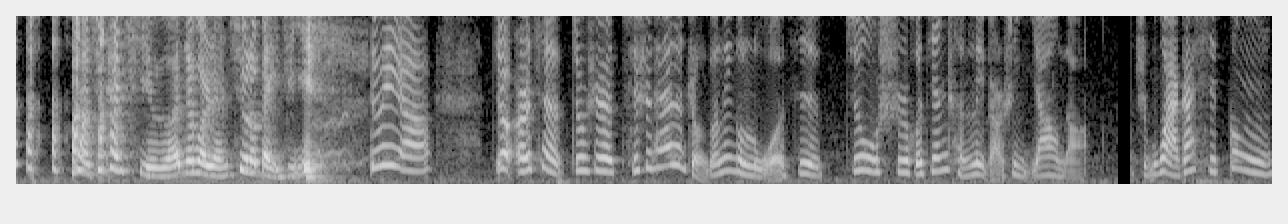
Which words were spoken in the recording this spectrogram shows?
我想去看企鹅，结果人去了北极。对呀，就而且就是，其实他的整个那个逻辑就是和《奸臣》里边是一样的，只不过阿嘎西更。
